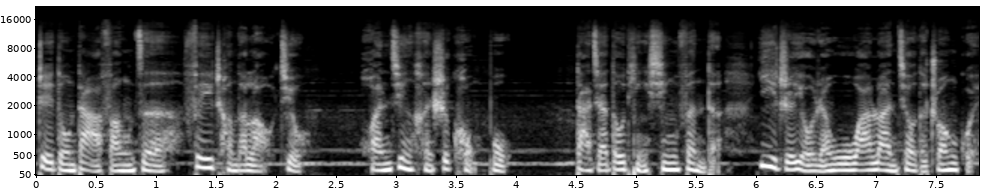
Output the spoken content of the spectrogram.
这栋大房子非常的老旧，环境很是恐怖，大家都挺兴奋的，一直有人呜哇乱叫的装鬼。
